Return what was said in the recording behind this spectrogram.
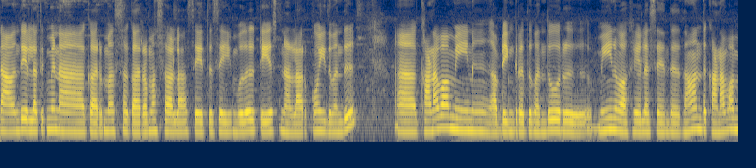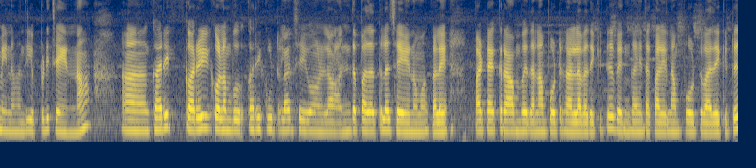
நான் வந்து எல்லாத்துக்குமே நான் கரம் கரம் மசாலா சேர்த்து செய்யும்போது டேஸ்ட் நல்லாயிருக்கும். இது வந்து கனவா மீன் அப்படிங்கிறது வந்து ஒரு மீன் வகையில் சேர்ந்தது தான். அந்த கனவா மீனை வந்து எப்படி செய்யணும்னா கறி கறி குழம்பு கறி கூட்டுலாம் செய்வோம்ல அந்த பதத்தில் செய்யணும் மக்களே. பட்டை கிராம்பு இதெல்லாம் போட்டு நல்லா வதக்கிட்டு வெங்காயம் தக்காளியெல்லாம் போட்டு வதக்கிட்டு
